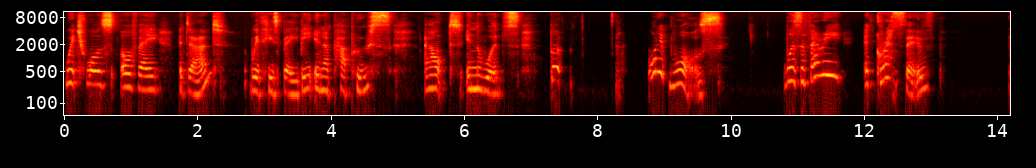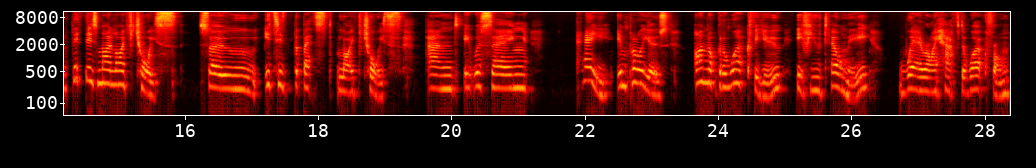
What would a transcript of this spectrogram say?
which was of a, a dad with his baby in a papoose out in the woods. But what it was was a very aggressive, this is my life choice. So it is the best life choice. And it was saying, hey, employers, I'm not going to work for you if you tell me where I have to work from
